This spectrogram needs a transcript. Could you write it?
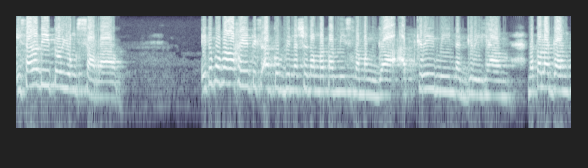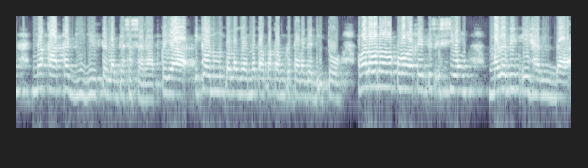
Isa na dito yung sarap. Ito po mga kaintics ang kombinasyon ng matamis na mangga at creamy na graham na talagang nakakagigil talaga sa sarap. Kaya ikaw naman talaga natatakam ka talaga dito. Pangalawa naman po mga kaintics is yung madaling ihanda.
